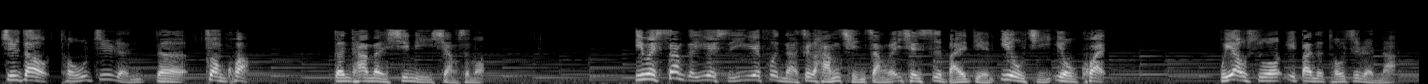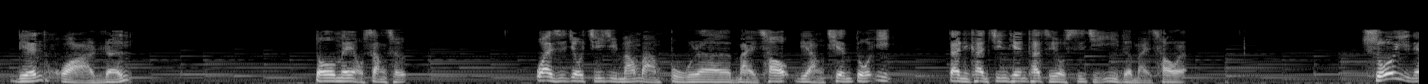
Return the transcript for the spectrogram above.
知道投资人的状况，跟他们心里想什么。因为上个月十一月份呢、这个行情涨了一千四百点，又急又快。不要说一般的投资人了、啊，连法人都没有上车，外资就急急忙忙补了买超两千多亿，但你看今天它只有十几亿的买超了，所以呢，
